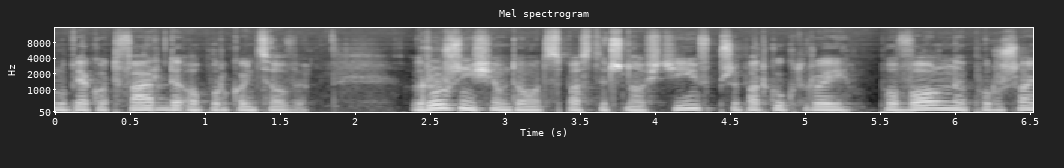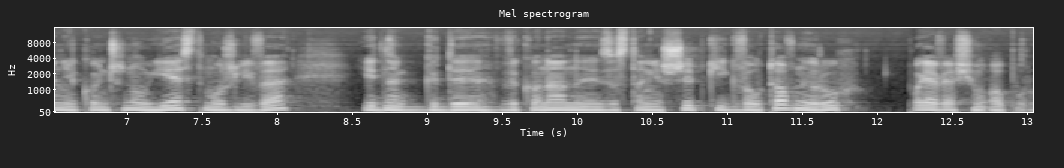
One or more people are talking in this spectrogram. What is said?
lub jako twardy opór końcowy. Różni się to od spastyczności, w przypadku której powolne poruszanie kończyną jest możliwe, jednak gdy wykonany zostanie szybki, gwałtowny ruch, pojawia się opór.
